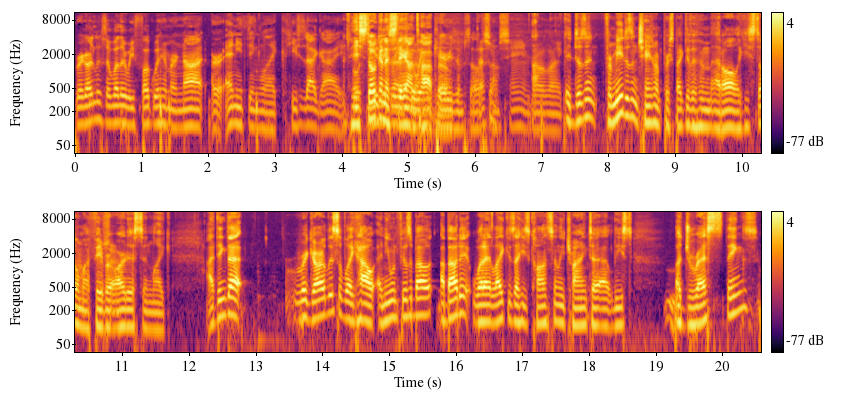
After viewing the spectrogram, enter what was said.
regardless of whether we fuck with him or not or anything, like he's that guy. He's both still gonna stay on top, he bro. carries himself. That's so. what I'm saying, bro. Like, it doesn't for me. It doesn't change my perspective of him at all. Like he's still my favorite sure. artist, and like I think that regardless of like how anyone feels about about it, what I like is that he's constantly trying to at least address things Mhm.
